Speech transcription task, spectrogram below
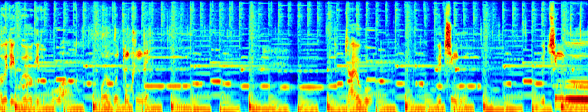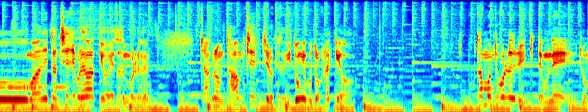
여기도 있고 여기도 우와. 어 이거 좀 큰데? 자 요거. 요 친구. 요 친구만 일단 채집을 해갈게요 애사슴벌레는. 자 그럼 다음 채집지로 계속 이동해 보도록 할게요. 지금 폭탄 먼지벌레들이 있기 때문에 좀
